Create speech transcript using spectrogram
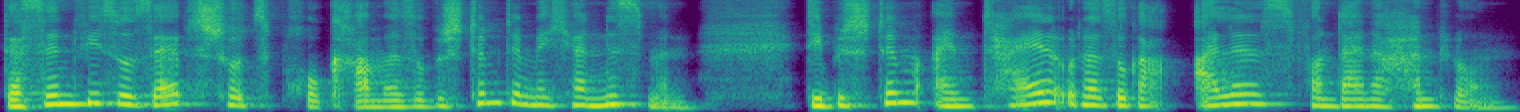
Das sind wie so Selbstschutzprogramme, so bestimmte Mechanismen, die bestimmen einen Teil oder sogar alles von deiner Handlung.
